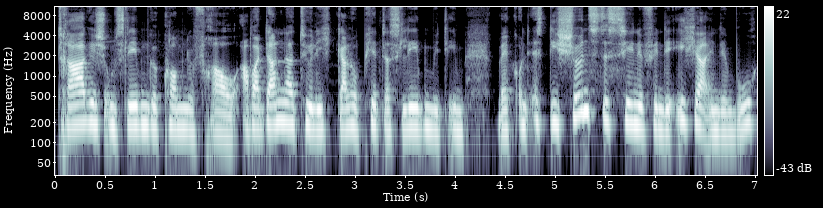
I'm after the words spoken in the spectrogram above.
tragisch ums Leben gekommene Frau. Aber dann natürlich galoppiert das Leben mit ihm weg. Und es, die schönste Szene finde ich ja in dem Buch,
